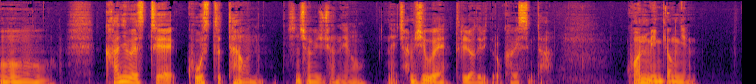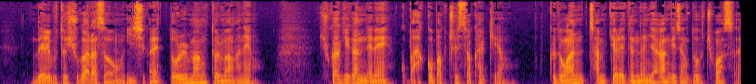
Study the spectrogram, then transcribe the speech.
어, 카니예 웨스트의 Ghost Town 신청해 주셨네요. 네, 잠시 후에 들려드리도록 하겠습니다. 권민경님, 내일부터 휴가라서 이 시간에 똘망똘망하네요. 휴가 기간 내내 꼬박꼬박 출석할게요. 그동안 잠결에 듣는 야간 개장도 좋았어요.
